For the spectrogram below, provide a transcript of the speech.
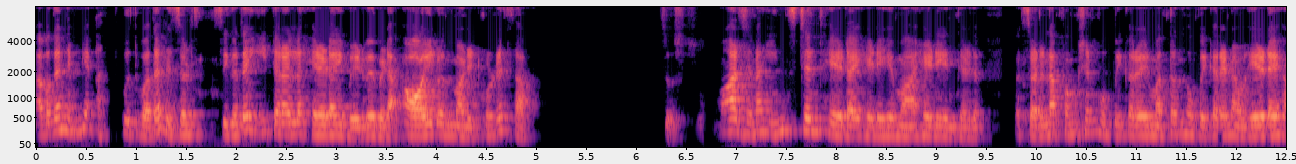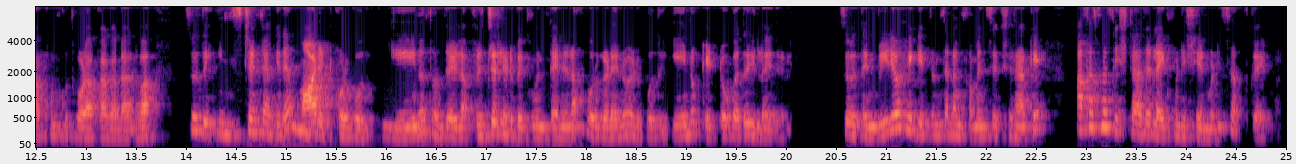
ಆವಾಗ ನಿಮಗೆ ಅದ್ಭುತವಾದ ರಿಸಲ್ಟ್ ಸಿಗುತ್ತೆ. ಈ ಥರ ಎಲ್ಲ ಹೇರ್ಡೈ ಬೇಡವೇ ಬೇಡ. ಆಯಿಲ್ ಒಂದು ಮಾಡಿಟ್ಕೊಂಡ್ರೆ ಸಾಕು. ಸೊ ಸುಮಾರು ಜನ ಇನ್ಸ್ಟೆಂಟ್ ಹೇರ್ ಡೈ ಹೇಳಿ ಮಾ ಹೇಳಿ ಅಂತ ಹೇಳಿದ್ರು. ಸಡನ್ನಾಗಿ ಫಂಕ್ಷನ್ಗೆ ಹೋಗ್ಬೇಕಾದ್ರೆ ಮತ್ತೊಂದು ಹೋಗ್ಬೇಕಾದ್ರೆ ನಾವು ಹೇರ್ ಹಾಕೊಂಡು ಕೂತ್ಕೊಳ್ಳೋಕ್ಕಾಗಲ್ಲ ಅಲ್ವಾ? ಸೊ ಇದು ಇನ್ಸ್ಟೆಂಟ್ ಆಗಿದೆ. ಮಾಡಿಟ್ಕೊಳ್ಬೋದು. ಏನೂ ತೊಂದರೆ ಇಲ್ಲ. ಫ್ರಿಜ್ಜಲ್ಲಿ ಇಡಬೇಕು ಅಂತೇನಿಲ್ಲ ಹೊರಗಡೆನೂ ಇಡ್ಬೋದು. ಏನೂ ಕೆಟ್ಟೋಗೋದು ಇಲ್ಲ ಇದರಲ್ಲಿ. ಸೊ ಇವತ್ತಿನ ವೀಡಿಯೋ ಹೇಗಿತ್ತು ಅಂತ ನಂಗೆ ಕಮೆಂಟ್ ಸೆಕ್ಷನ್ ಹಾಕಿ. ಅಕಸ್ಮಾತ್ ಇಷ್ಟ ಆದರೆ ಲೈಕ್ ಮಾಡಿ ಶೇರ್ ಮಾಡಿ ಸಬ್ಸ್ಕ್ರೈಬ್ ಮಾಡಿ.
